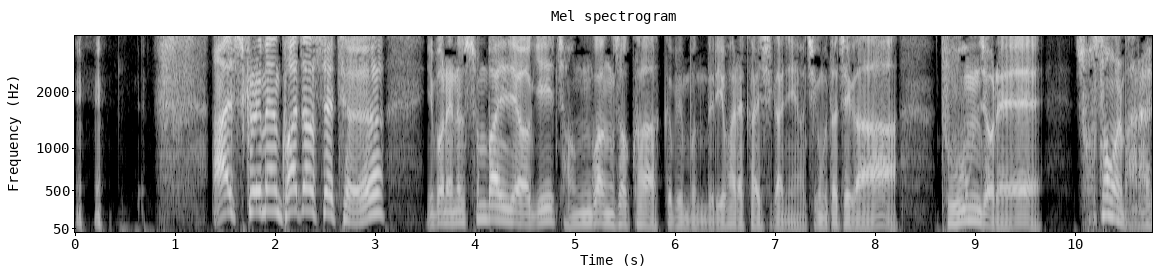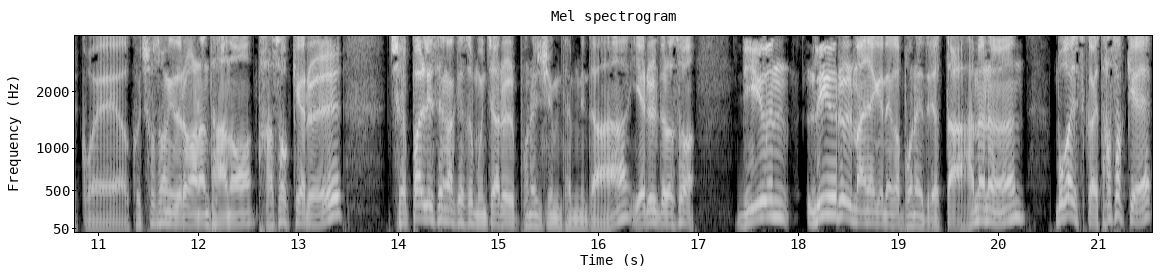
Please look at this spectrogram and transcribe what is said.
아이스크림 and 과자 세트. 이번에는 순발력이 정광석화급인 분들이 활약할 시간이에요. 지금부터 제가 두 음절에 초성을 말할 거예요. 그 초성이 들어가는 단어 다섯 개를 재빨리 생각해서 문자를 보내주시면 됩니다. 예를 들어서 니은, 리을을 만약에 내가 보내드렸다 하면은 뭐가 있을까요? 다섯 개.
